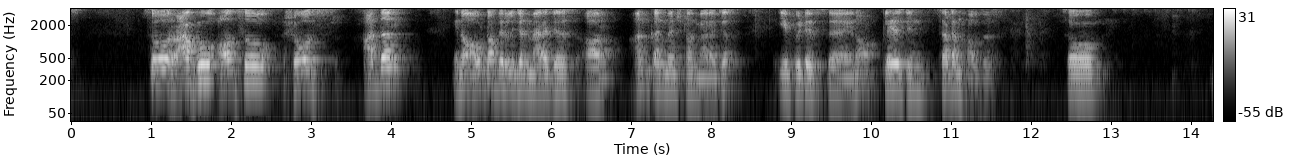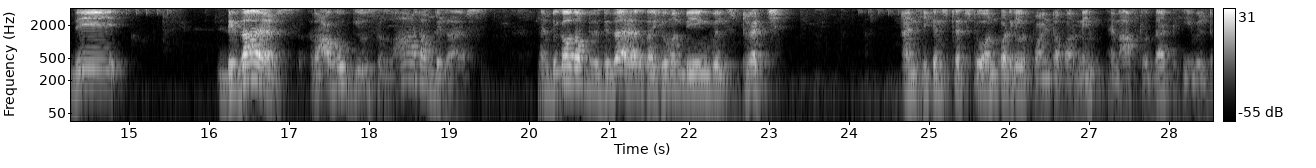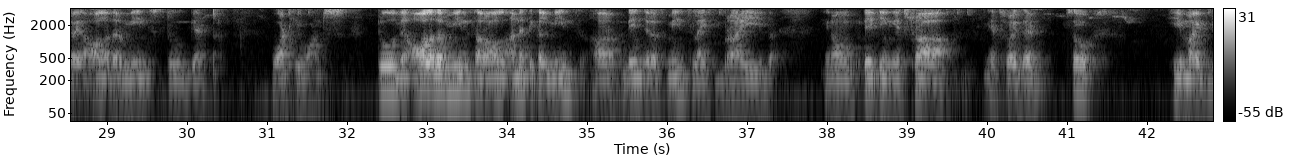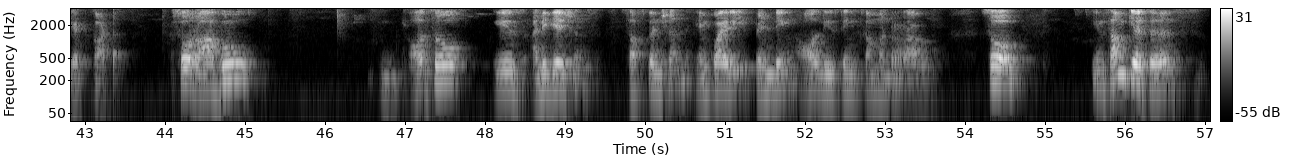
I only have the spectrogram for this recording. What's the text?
So Rahu also shows other, you know, out of the religion marriages or unconventional marriages if it is, uh, you know, placed in certain houses. So the desires, Rahu gives a lot of desires. And because of these desires, a human being will stretch and he can stretch to one particular point of earning and after that he will try all other means to get what he wants. To the all other means are all unethical means or dangerous means like bribe, you know, taking extra XYZ. So he might get caught. So Rahu also is allegations, suspension, inquiry, pending, all these things come under Rahu. So, in some cases,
